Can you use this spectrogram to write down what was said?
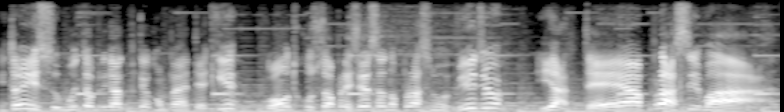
Então é isso, muito obrigado por ter acompanhado até aqui. Conto com sua presença no próximo vídeo e até a próxima!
